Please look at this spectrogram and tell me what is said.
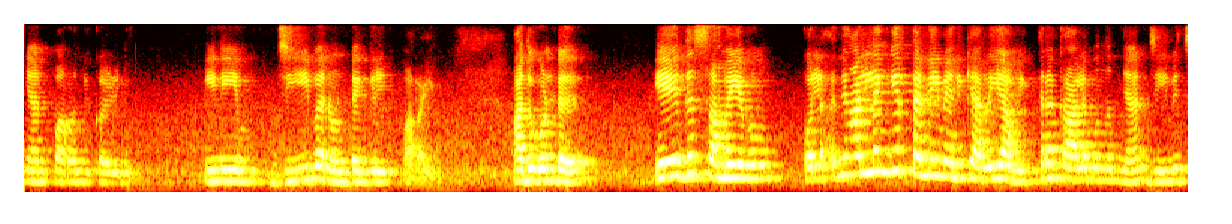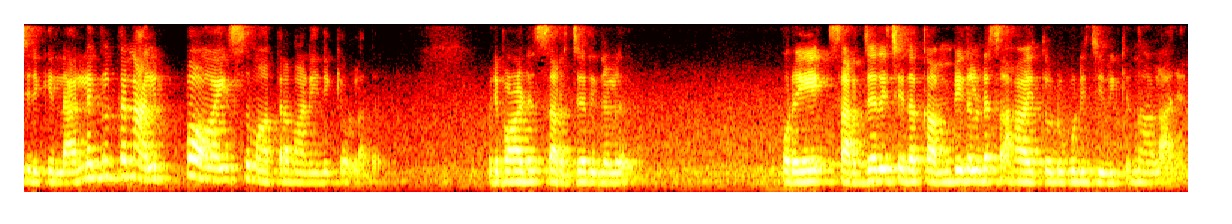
ഞാൻ പറഞ്ഞു കഴിഞ്ഞു. ഇനിയും ജീവനുണ്ടെങ്കിൽ പറയും. അതുകൊണ്ട് ഏത് സമയവും കൊല്ല അല്ലെങ്കിൽ തന്നെയും എനിക്കറിയാം ഇത്ര കാലമൊന്നും ഞാൻ ജീവിച്ചിരിക്കില്ല. അല്ലെങ്കിൽ തന്നെ അല്പം ആയുസ് മാത്രമാണ് എനിക്കുള്ളത്. ഒരുപാട് സർജറികൾ കുറേ സർജറി ചെയ്ത കമ്പികളുടെ സഹായത്തോടു കൂടി ജീവിക്കുന്ന ആളാണ് ഞാൻ.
